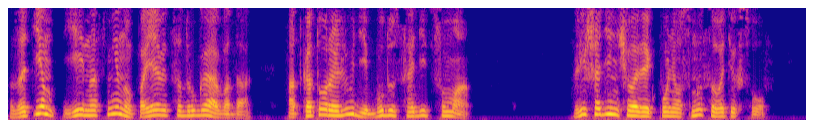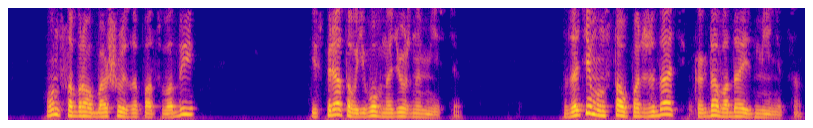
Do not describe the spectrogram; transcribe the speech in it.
Затем ей на смену появится другая вода, от которой люди будут сходить с ума. Лишь один человек понял смысл этих слов. Он собрал большой запас воды и спрятал его в надежном месте. Затем он стал поджидать, когда вода изменится.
